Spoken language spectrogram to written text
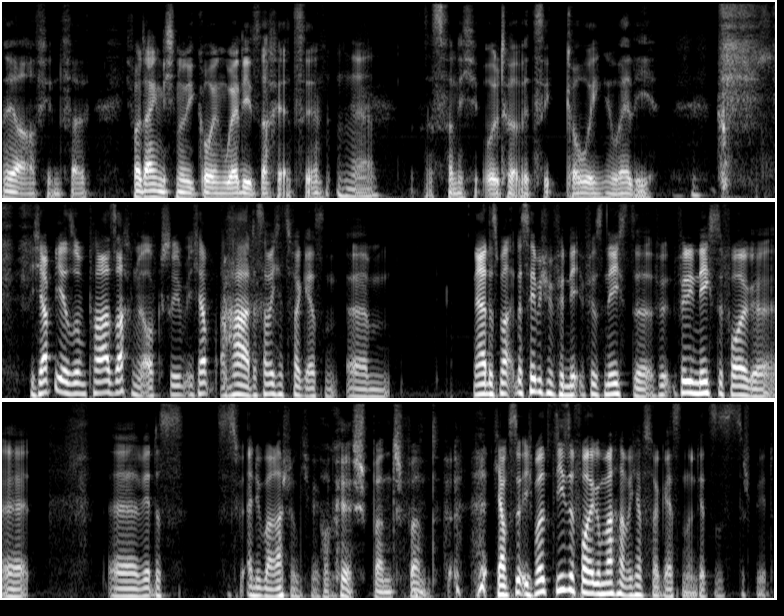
Ja, auf jeden Fall. Ich wollte eigentlich nur die Going Valley Sache erzählen. Ja. Das fand ich ultra witzig. Going Valley. Ich habe hier so ein paar Sachen mir aufgeschrieben. Ich habe, aha, das habe ich jetzt vergessen. Ähm, ja, das, das hebe ich mir für, ne, fürs nächste, für, für die nächste Folge. Äh, äh, wird das, das ist eine Überraschung. Okay, spannend, spannend. ich, so, ich wollte es diese Folge machen, aber ich habe es vergessen und jetzt ist es zu spät.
